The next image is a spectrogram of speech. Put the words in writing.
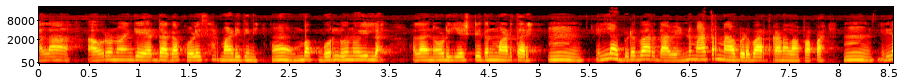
ಅಲ್ಲ ಅವರು ಹಂಗೆ ಎದ್ದಾಗ ಕೋಳಿ ಸಾರು ಮಾಡಿದ್ದೀನಿ ಹ್ಞೂ ಉಂಬಕ್ಕೆ ಬರ್ಲೂ ಇಲ್ಲ. ಅಲ್ಲ ನೋಡಿ ಎಷ್ಟು ಇದನ್ನು ಮಾಡ್ತಾರೆ. ಹ್ಞೂ ಇಲ್ಲ ಬಿಡಬಾರ್ದು. ಅವೆ ಹೆಣ್ಣು ಮಾತ್ರ ನಾವು ಬಿಡಬಾರ್ದು ಕಾಣಲ್ಲ ಪಾಪ. ಹ್ಞೂ ಇಲ್ಲ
